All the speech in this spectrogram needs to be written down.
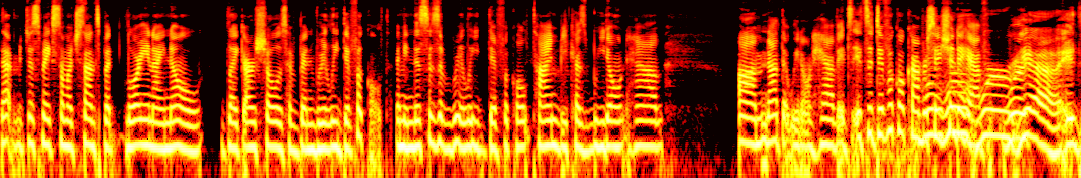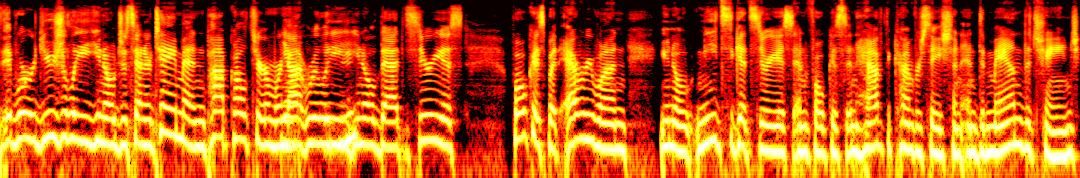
that just makes so much sense. But Lori and I know like our shows have been really difficult. I mean, this is a really difficult time because we don't have um not that we don't have it's it's a difficult conversation Well, to have. We're, We're- yeah, it, it- we're usually you know just entertainment and pop culture, and we're Yeah. not really you know that serious focus. But everyone you know needs to get serious and focus and have the conversation and demand the change.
